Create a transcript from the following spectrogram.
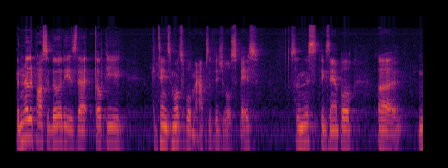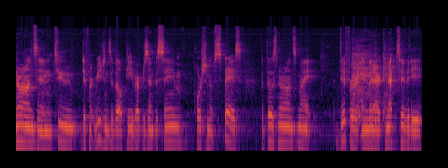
But another possibility is that LP contains multiple maps of visual space. So in this example, uh, neurons in two different regions of LP represent the same portion of space, but those neurons might differ in their connectivity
